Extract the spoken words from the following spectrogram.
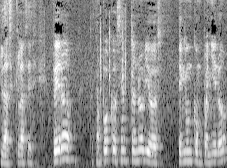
las clases, pero pues, tampoco sean tan obvios. Tengo un compañero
